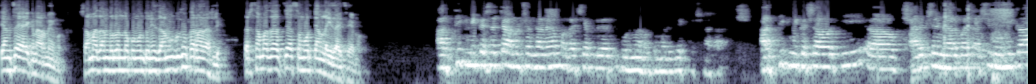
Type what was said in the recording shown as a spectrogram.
त्यांचंही ऐकणार नाही मग. समाज आंदोलन नको म्हणून हे जाणून बुजून करणार असले तर समाजाच्या समोर त्यांनाही आहे मग. आर्थिक निकषाच्या अनुषंगानं मगाशी आपलं बोलणार होतो मध्ये एक प्रश्नाला आर्थिक निकषावरती आरक्षण मिळालं पाहिजे अशी भूमिका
